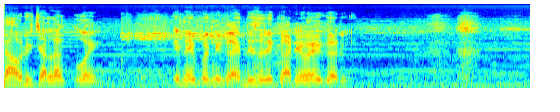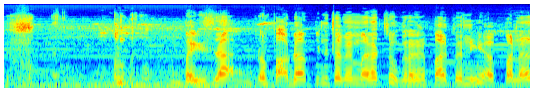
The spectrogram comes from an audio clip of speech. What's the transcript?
નાવડી ચાલક હોય, એને પરની કાયદેસરની કાર્યવાહી કરવી. પૈસા તો ફાવડો આપીને તમે મારા છોકરાને પાછો નહીં આપવાના.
